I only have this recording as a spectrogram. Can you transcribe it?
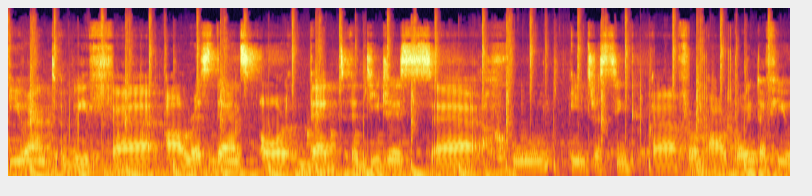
event with uh, our residents or that DJs uh, who interesting uh, from our point of view.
